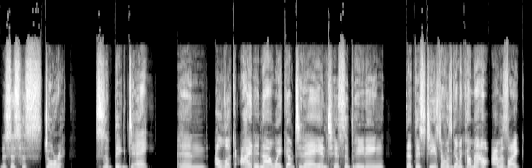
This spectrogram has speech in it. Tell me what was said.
This is historic. This is a big day. And uh, look, I did not wake up today anticipating that this teaser was going to come out. I was like,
